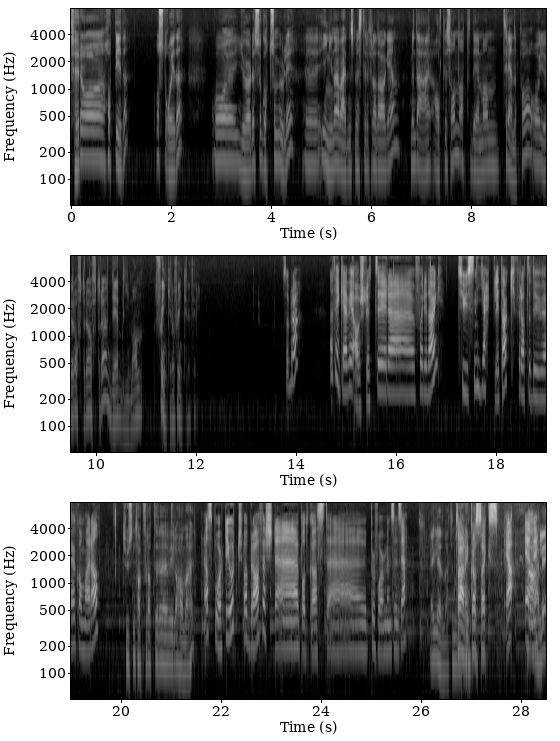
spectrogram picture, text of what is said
tør å hoppe i det, og stå i det. Og gjør det så godt som mulig. Uh, ingen er verdensmestere fra dag én, men det er alltid sånn at det man trener på og gjør oftere og oftere, det blir man flinkere og flinkere til. Så bra. Da tenker jeg vi avslutter eh, for i dag. Tusen hjertelig takk for at du eh, kom, Harald. Tusen takk for at dere ville ha meg her. Ja, Sporty gjort. Det var bra første podkast-performance, syns jeg. Jeg gleder meg til noe. Terningkast seks. Ja, enig. Ærlig.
